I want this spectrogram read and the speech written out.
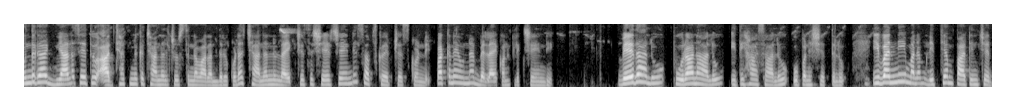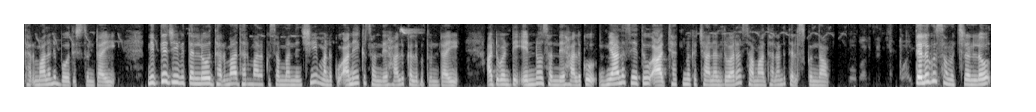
ముందుగా జ్ఞానసేతు ఆధ్యాత్మిక ఛానల్ చూస్తున్న వారందరూ కూడా ఛానల్ను లైక్ చేసి షేర్ చేయండి సబ్స్క్రైబ్ చేసుకోండి. పక్కనే ఉన్న బెల్ ఐకాన్ క్లిక్ చేయండి. వేదాలు పురాణాలు ఇతిహాసాలు ఉపనిషత్తులు ఇవన్నీ మనం నిత్యం పాటించే ధర్మాలను బోధిస్తుంటాయి. నిత్య జీవితంలో ధర్మాధర్మాలకు సంబంధించి మనకు అనేక సందేహాలు కలుగుతుంటాయి. అటువంటి ఎన్నో సందేహాలకు జ్ఞానసేతు ఆధ్యాత్మిక ఛానల్ ద్వారా సమాధానాలు తెలుసుకుందాం. తెలుగు సంవత్సరంలో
